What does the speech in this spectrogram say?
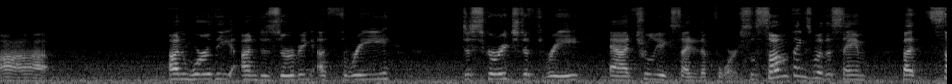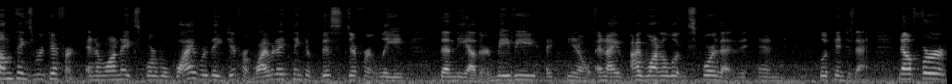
uh, unworthy, undeserving a three, discouraged a three, and truly excited a four. So some things were the same, but some things were different. And I want to explore well, why were they different? Why would I think of this differently than the other? Maybe, you know, and I, I want to look, explore that and, and look into that. Now, for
